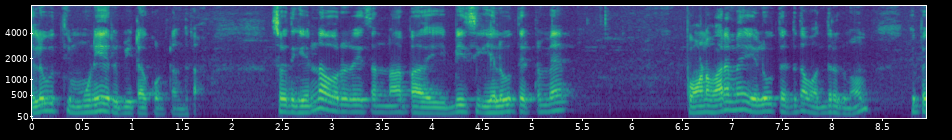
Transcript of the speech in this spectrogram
எழுபத்தி மூணே ரிப்பீட்டாக கொண்டு வந்துட்டான். ஸோ இதுக்கு என்ன ஒரு ரீசன்னா இப்போ பிசிக்கு எழுபத்தெட்டுமே போன வாரமே எழுபத்தெட்டு தான் வந்திருக்கணும். இப்போ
